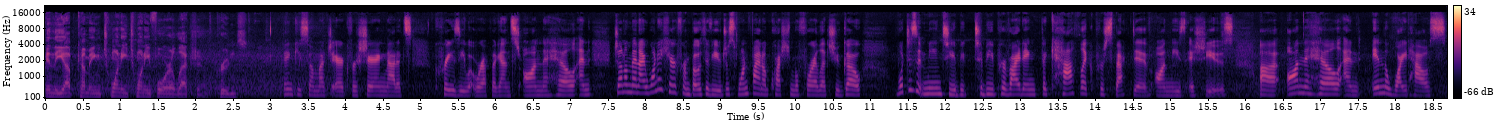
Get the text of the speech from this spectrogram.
in the upcoming 2024 election. Prudence? Thank you so much, Eric, for sharing that. It's crazy what we're up against on the Hill. And, gentlemen, I want to hear from both of you. Just one final question before I let you go. What does it mean to you be, to be providing the Catholic perspective on these issues uh, on the Hill and in the White House?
